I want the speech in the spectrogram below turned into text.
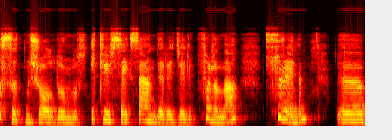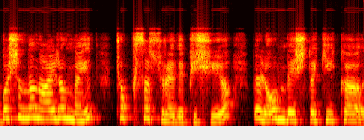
Isıtmış olduğumuz 280 derecelik fırına sürelim. Ee, başından ayrılmayın. Çok kısa sürede pişiyor. Böyle 15 dakika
